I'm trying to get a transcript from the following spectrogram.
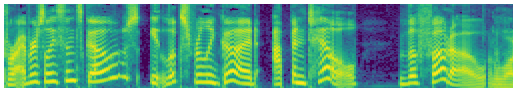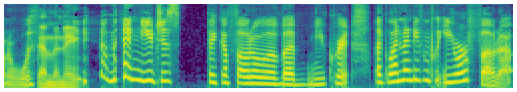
driver's license goes, it looks really good up until the photo. Put a lot of work on the name. And then you just pick a photo of a Ukraine. Like, why not even put your photo?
